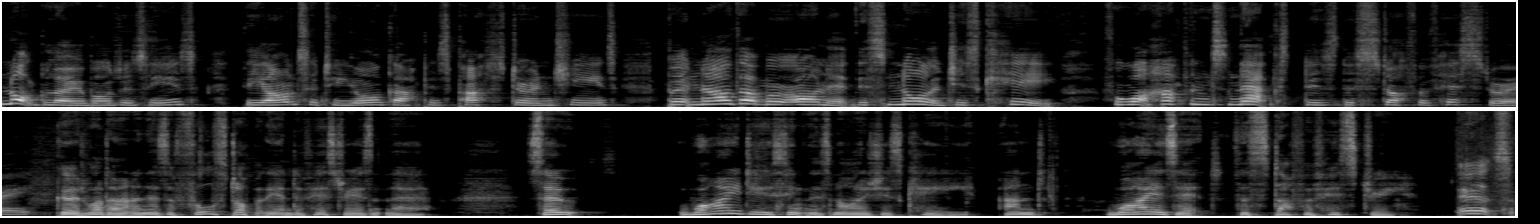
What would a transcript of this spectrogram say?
Not global disease. The answer to your gap is pasta and cheese. But now that we're on it, this knowledge is key. For what happens next is the stuff of history. Good, well done. And there's a full stop at the end of history, isn't there? So why do you think this knowledge is key? And why is it the stuff of history? It's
